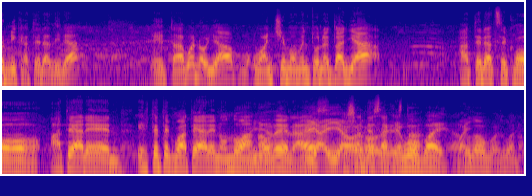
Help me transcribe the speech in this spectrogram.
honik atera dira. Eta, bueno, ja, oantxe momentu honetan ja, ateratzeko atearen, irteteko atearen ondoan gaudela, ez? ia, ia Esan dezakegu, bai, Bai. pues, bueno,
